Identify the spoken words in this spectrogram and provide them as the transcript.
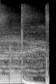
Baby,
